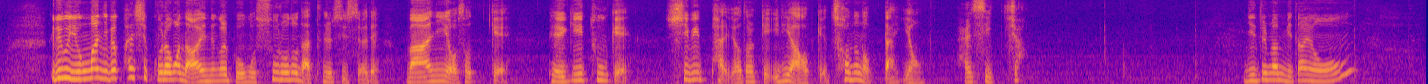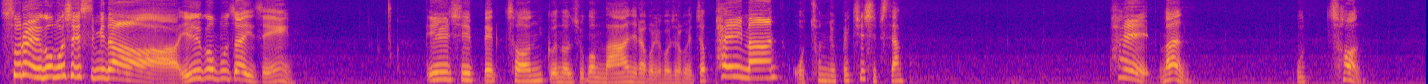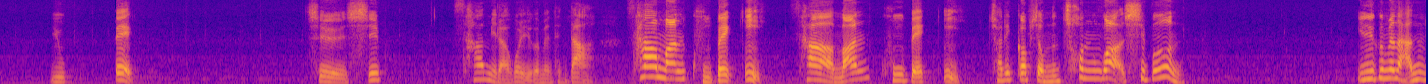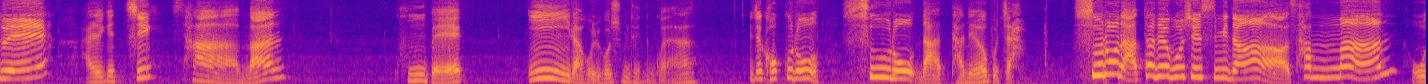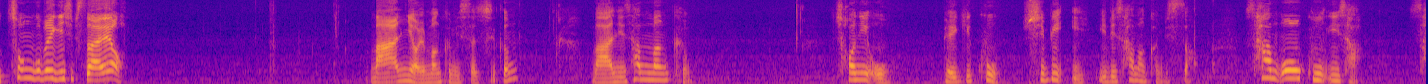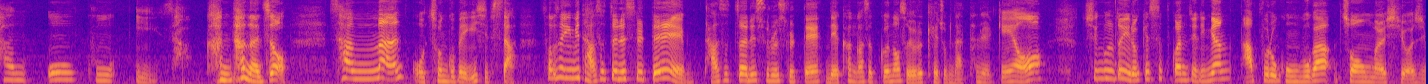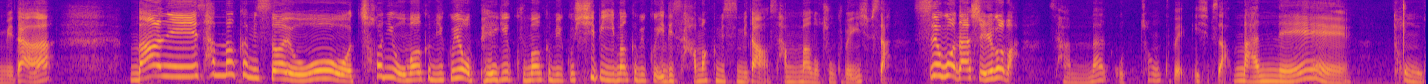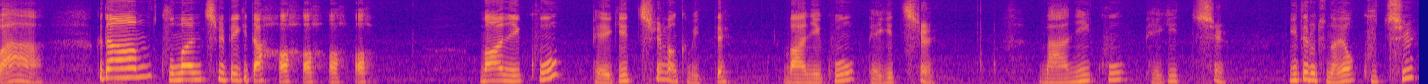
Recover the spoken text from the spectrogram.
그리고 6만 289라고 나와 있는 걸 보고 수로도 나타낼 수 있어야 돼. 만이 6개, 100이 2개, 10이 8, 8개, 1이 9개, 천은 없다. 0. 할 수 있죠. 니들만 믿어요. 수를 읽어보시겠습니다. 읽어보자, 이제. 1, 10, 100, 1000 끊어주고 만이라고 읽어주라고 했죠. 8만 5673. 8만 5673이라고 읽으면 된다. 4만 902. 4만 902. 자리값이 없는 1000과 10은 읽으면 안 돼. 알겠지? 4만 902라고 읽어주면 되는 거야. 이제 거꾸로 수로 나타내어 보자. 수로 나타내어 보시겠습니다. 3만 5,924예요. 만이 얼만큼 있어 지금? 만이 3만큼. 1000이 5, 100이 9, 10이 2, 1이 4만큼 있어. 3, 5, 9, 2, 4. 3, 5, 9, 2, 4. 간단하죠? 3만 5,924. 선생님이 다섯 자리 쓸 때, 다섯 자리 수를 쓸 때 네 칸 가서 끊어서 이렇게 좀 나타낼게요. 친구들도 이렇게 습관 들이면 앞으로 공부가 정말 쉬워집니다. 만이 3만큼 있어요. 1000이 5만큼 있고요. 100이 9만큼 있고 10이 2만큼 있고 1이 4만큼 있습니다. 3만 5,924. 쓰고 다시 읽어봐. 3만 5,924. 맞네. 통과. 그 다음 9만 700이다. 하하하하. 만이 9, 100이 7만큼 있대. 만이 9, 100이 7. 만이 9, 100이 7. 이대로 두나요? 97?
